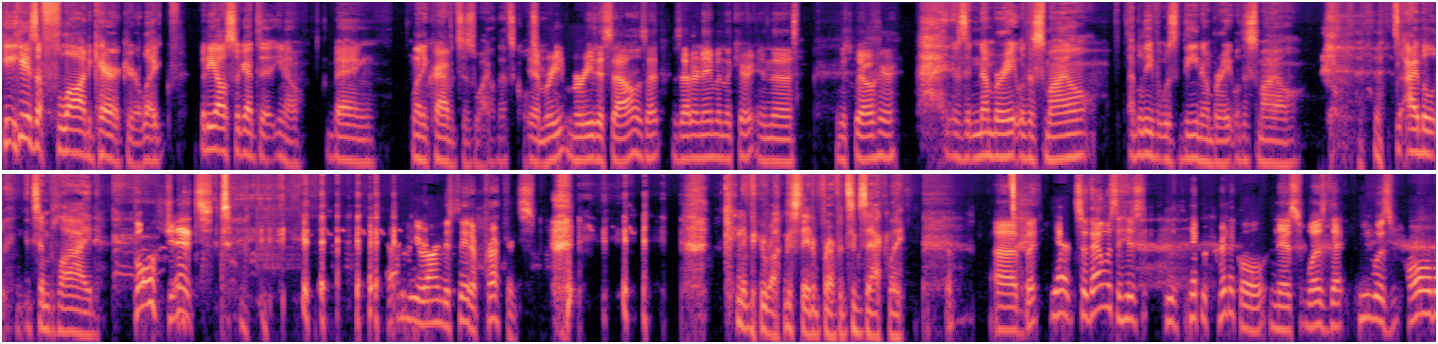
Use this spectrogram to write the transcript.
he, he is a flawed character. Like, but he also got to, you know, bang Lenny Kravitz's wife. That's cool. Yeah, too. Marie Marie DeSalle, is that is that her name in the in the in the show here? Is it number eight with a smile? I believe it was the number eight with a smile. I believe it's implied. Bullshit. Can be wrong to state a preference? Can it be wrong to state a preference? Exactly. Uh, but yeah, so that was his his hypocriticalness was that he was all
